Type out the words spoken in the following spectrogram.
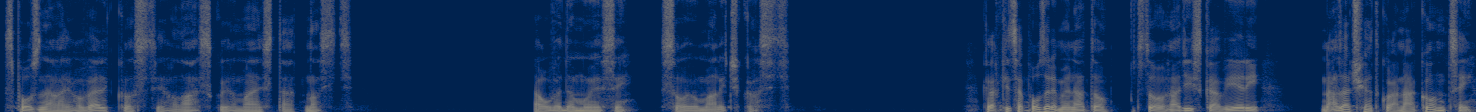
Spoznáva jeho veľkosť, jeho lásku, jeho majestátnosť a uvedomuje si svoju maličkosť. Keď sa pozrieme na to z toho hľadiska viery na začiatku a na konci,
